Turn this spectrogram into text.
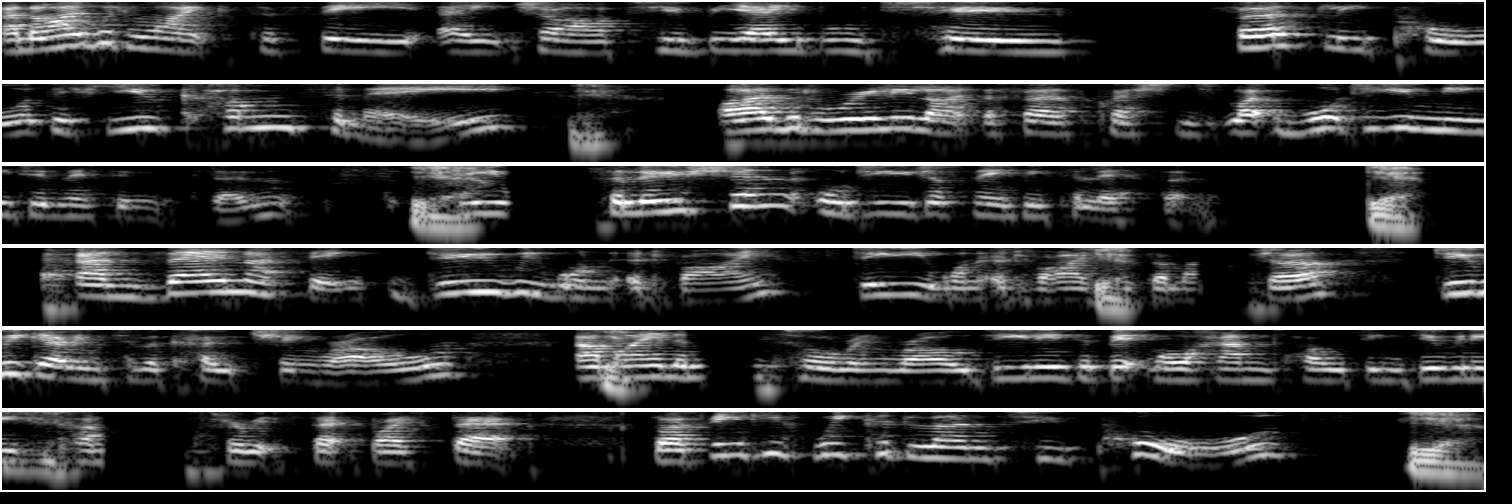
And i would like to see hr to be able to firstly pause. If you come to me yeah. i would really like the first question to, like what do you need in this instance? Yeah. do you solution or do you just need me to listen? Yeah and then I think, do we want advice? Do you want advice yeah. as a manager? Do we go into a coaching role? Am yeah. I in a mentoring role? Do you need a bit more hand holding? Do we need yeah. to kind of through it step by step? So I think if we could learn to pause, yeah,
